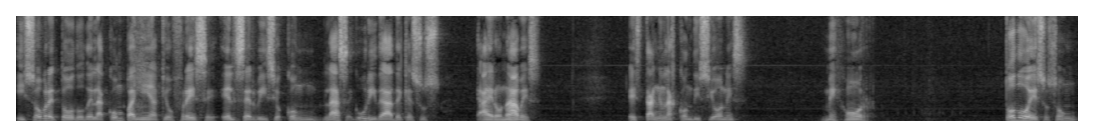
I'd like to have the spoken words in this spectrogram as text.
y sobre todo de la compañía que ofrece el servicio con la seguridad de que sus aeronaves están en las condiciones mejor. Todo eso son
